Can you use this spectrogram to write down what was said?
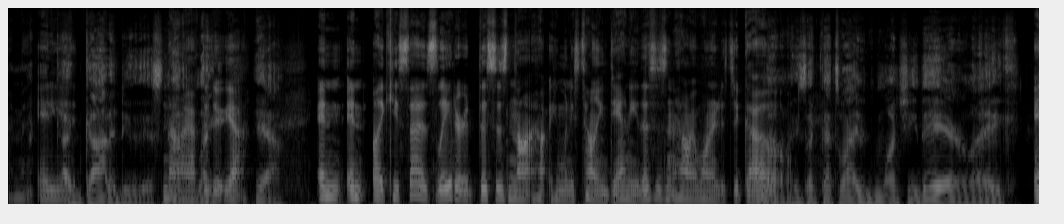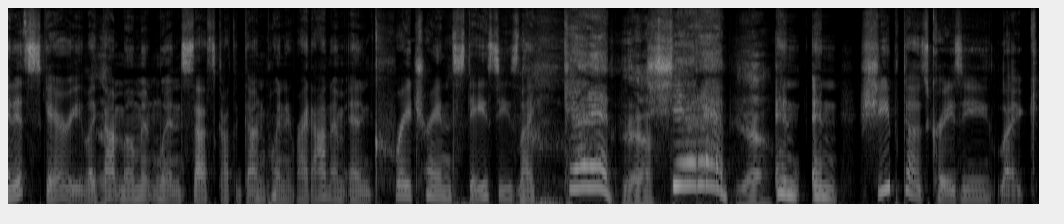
I'm an idiot. I gotta do this now now. I have like, to do yeah. Yeah. And and like he says later, this is not how he when he's telling Danny, this isn't how I wanted it to go. No, he's like, that's why I didn't want you there. Like, And it's scary. Like that moment when Seth's got the gun pointed right at him and Crazy Train Stacy's like, Get him! Yeah. Shoot him! yeah, And and Sheep does crazy, like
